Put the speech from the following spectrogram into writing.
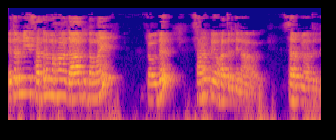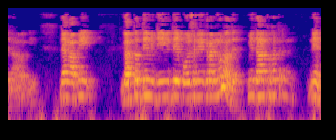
එතර මේ සතර මහා ධාතු තමයි කවුද? සරපයෝ හතර දෙනාවගේ සර්පය හතර දෙනාවගේ. දැන් අපි ගත්තොත්තේම ජීවිතය පෝෂණය කරන්න මොනොද මේ ධාතු හතර නේද?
